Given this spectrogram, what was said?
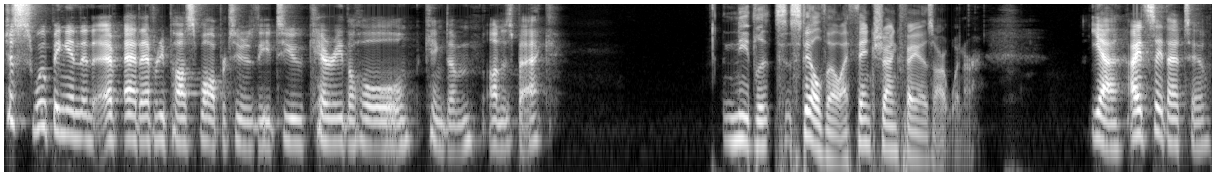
just swooping in at every possible opportunity to carry the whole kingdom on his back. Needless, still though, I think Zhang Fei is our winner. Yeah, I'd say that too.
